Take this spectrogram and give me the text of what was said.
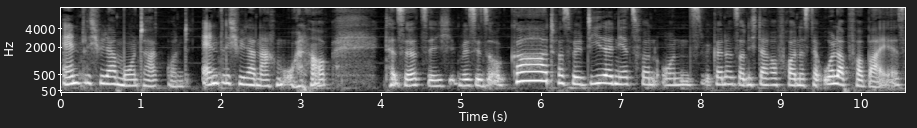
endlich wieder Montag und endlich wieder nach dem Urlaub. Das hört sich ein bisschen so, oh Gott, was will die denn jetzt von uns? Wir können uns doch nicht darauf freuen, dass der Urlaub vorbei ist.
